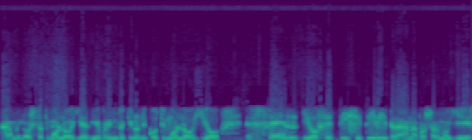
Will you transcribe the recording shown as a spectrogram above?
χαμηλώσει τα τιμολόγια, διευρύνει το κοινωνικό τιμολόγιο, δεν υιοθετήσει τη ρήτρα αναπροσαρμογής,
